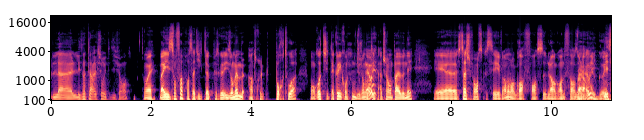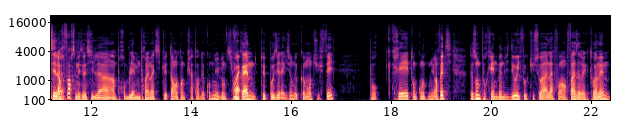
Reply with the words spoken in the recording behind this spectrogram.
la- les interactions étaient différentes. Ouais, bah ils sont forts pour ça TikTok parce qu'ils ont même un truc pour toi. En gros, tu que les contenus de gens Bah qui ouais. n'étaient absolument pas abonnés. Et euh, ça, je pense que c'est vraiment leur, grand force, leur grande force dans Bah leur oui, algorithme. mais c'est leur force, mais c'est aussi là, un problème, une problématique que tu as en tant que créateur de contenu. Donc il faut Ouais. quand même te poser la question de comment tu fais pour créer ton contenu. En fait, de toute façon, pour créer une bonne vidéo, il faut que tu sois à la fois en phase avec toi-même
